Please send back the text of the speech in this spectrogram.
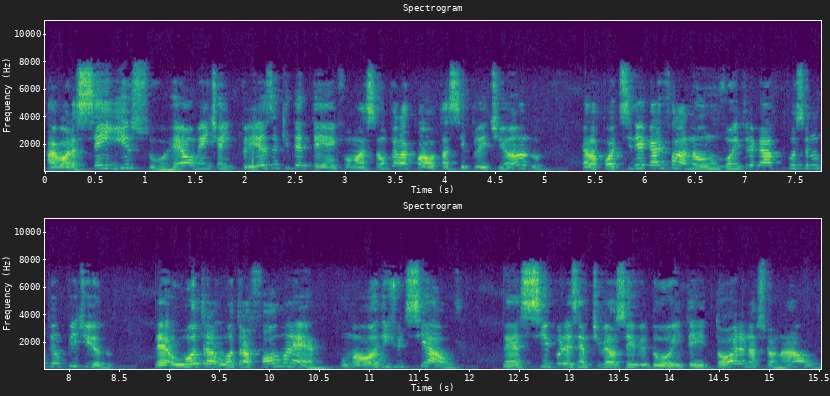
Agora, sem isso, realmente a empresa que detém a informação pela qual está se pleiteando, ela pode se negar e falar, não, não vou entregar porque você não tem um pedido. Né? Outra, outra forma é uma ordem judicial. Né? Se, por exemplo, tiver o servidor em território nacional,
